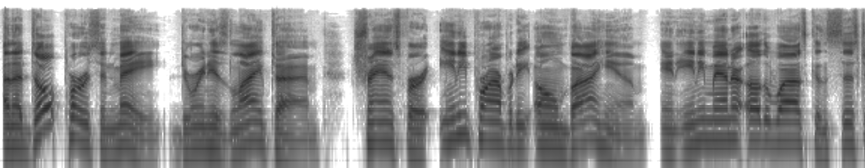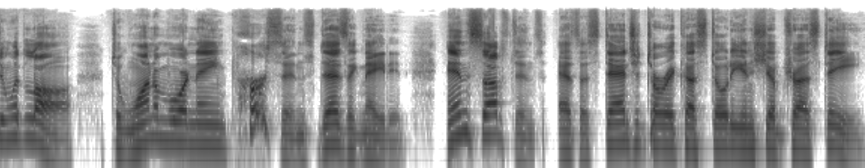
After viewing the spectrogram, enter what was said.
An adult person may, during his lifetime, transfer any property owned by him in any manner otherwise consistent with law to one or more named persons designated, in substance, as a statutory custodianship trustee.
